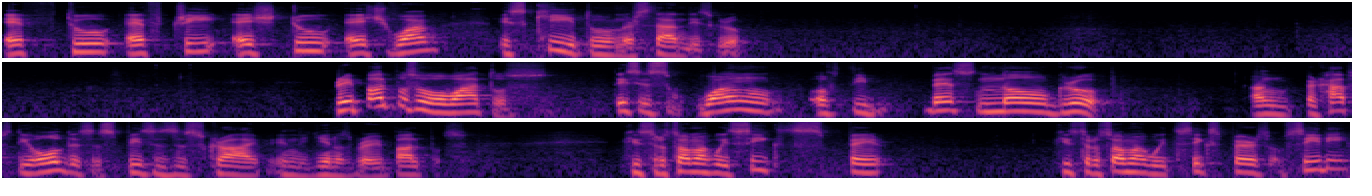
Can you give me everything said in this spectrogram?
F2, F3, H2, H1, is key to understand this group. Brevipalpus ovatus, this is one of the best known group and perhaps the oldest species described in the genus Brevipalpus. Hysterosoma with six pair, hysterosoma with six pairs of setae,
